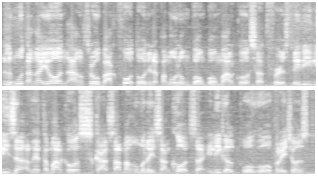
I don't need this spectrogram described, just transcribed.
Lumutang ngayon ang throwback photo ni Pangulong Bongbong Marcos at First Lady Liza Arneta Marcos kasamang umunoy sangkot sa illegal pogo operations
